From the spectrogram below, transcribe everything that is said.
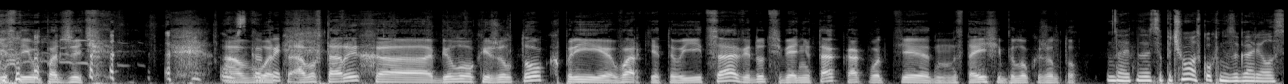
если его поджечь. А, вот. а во-вторых, а, белок и желток при варке этого яйца ведут себя не так, как вот те настоящий белок и желток. Да, это называется «Почему у вас кухня загорелась?»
